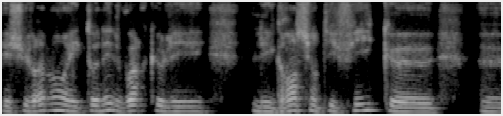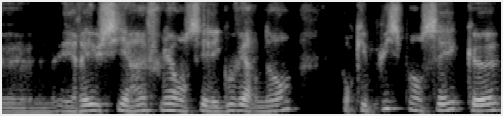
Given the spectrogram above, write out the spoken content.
Et je suis vraiment étonné de voir que les, grands scientifiques euh, euh, aient réussi à influencer les gouvernants pour qu'ils puissent penser que,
